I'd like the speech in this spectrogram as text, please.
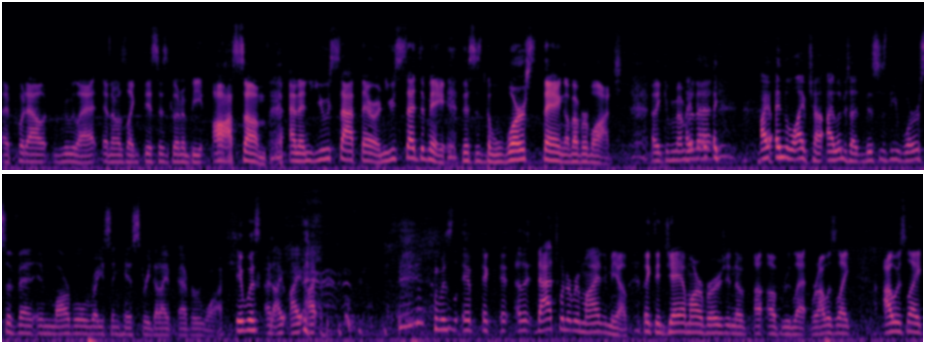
I put out roulette and I was like, this is gonna be awesome. And then you sat there and you said to me, this is the worst thing I've ever watched. Like, remember I- that? I, I, in the live chat, I literally said this is the worst event in marble racing history that I've ever watched. It was- and I, I, I it was it, it, it, uh, that's what it reminded me of like the JMR version of uh, of roulette where I was like I was like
